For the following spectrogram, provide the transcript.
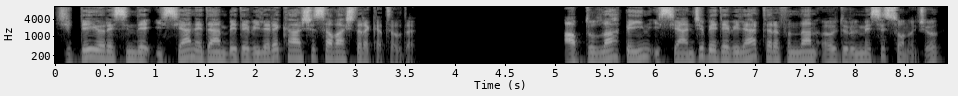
Cidde yöresinde isyan eden Bedevilere karşı savaşlara katıldı. Abdullah Bey'in isyancı Bedeviler tarafından öldürülmesi sonucu,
